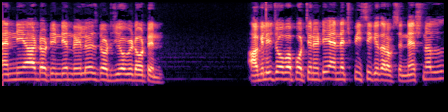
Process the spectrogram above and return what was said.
N E R dot Indian railway dot G O V dot in अगली जॉब अपॉर्चुनिटी है एनएचपीसी की तरफ़ से national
